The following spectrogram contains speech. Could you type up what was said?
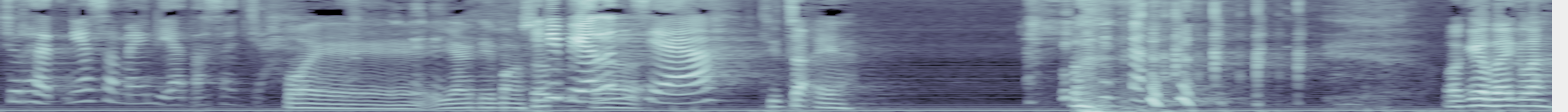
curhatnya sama yang di atas saja. Oh iya, yang dimaksud Jadi balance eh, ya. cicak ya. Oke baiklah,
